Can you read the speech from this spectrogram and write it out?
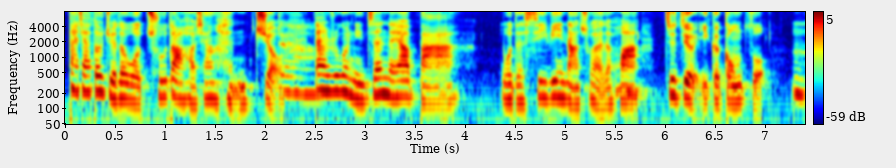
大家都觉得我出道好像很久，啊，但如果你真的要把我的 CV 拿出来的话，就只有一个工作，嗯，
